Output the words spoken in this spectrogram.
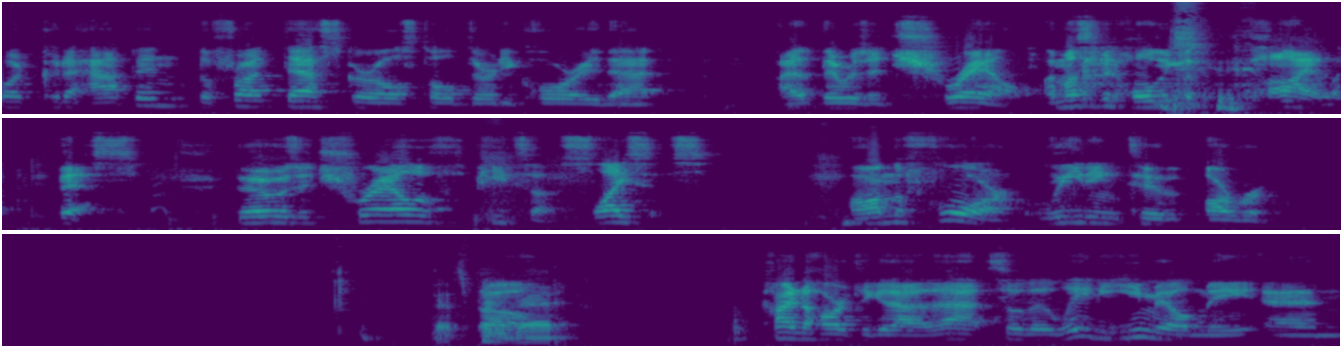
What could have happened. The front desk girls told Dirty Corey that I, there was a trail. I must have been holding the pie like this. There was a trail of pizza slices on the floor leading to our room. That's pretty Oh. bad. Kind of hard to get out of that. So the lady emailed me and,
